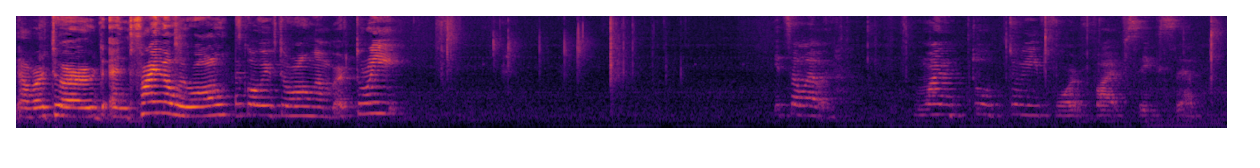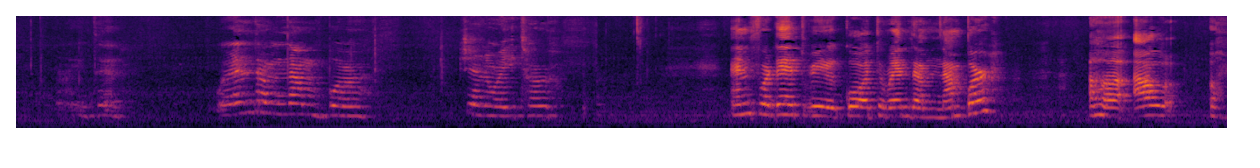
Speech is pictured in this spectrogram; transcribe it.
our third and final roll. Let's go with the roll number three. It's 11. 1, 2, 3, 4, 5, 6, 7, 9, 10 random number generator and for that we got a random number. Uh, I'll um,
